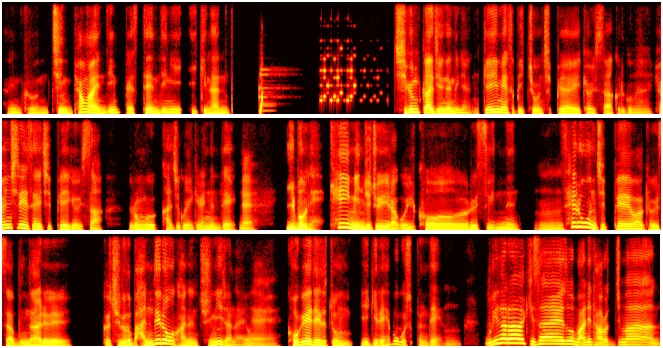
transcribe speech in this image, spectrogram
하는 그런 진 평화 엔딩 베스트 엔딩이 있긴 한데 지금까지는 그냥 게임에서 비춰온 집회의 결사 그리고 음. 현실에서의 집회의 결사 이런 걸 가지고 얘기를 했는데 네. 이번에 K 민주주의라고 일컬을 수 있는 음. 새로운 집회와 결사 문화를 그 주류가 만들어 가는 중이잖아요. 네. 거기에 대해서 좀 얘기를 해 보고 싶은데 우리나라 기사에도 많이 다뤘지만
